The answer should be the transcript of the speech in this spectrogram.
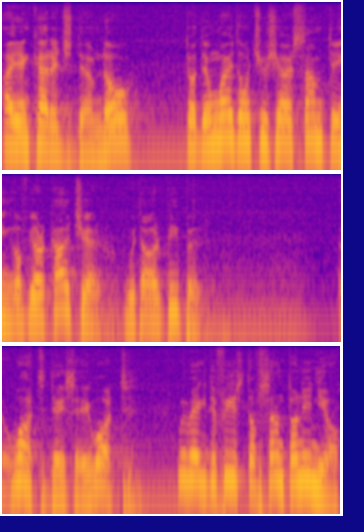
I encouraged them, no? Told them, why don't you share something of your culture with our people? What? They say, what? We make the feast of Santo Niño.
